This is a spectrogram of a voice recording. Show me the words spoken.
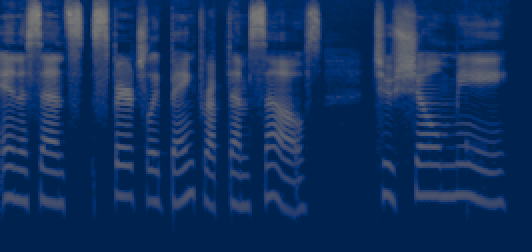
in a sense spiritually bankrupt themselves to show me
